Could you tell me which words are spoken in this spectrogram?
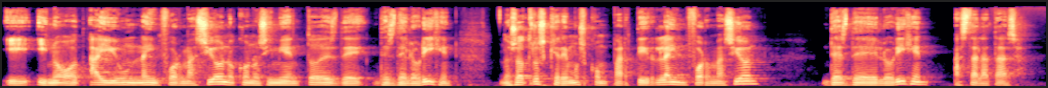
y, y no hay una información o conocimiento desde, desde el origen. Nosotros queremos compartir la información desde el origen hasta la taza.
